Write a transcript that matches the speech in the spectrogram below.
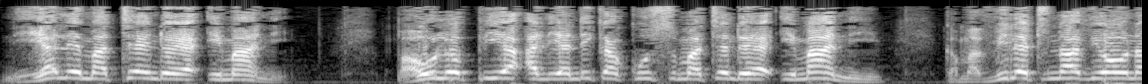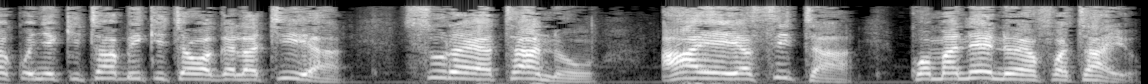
ni yale matendo ya imani paulo pia aliandika kuhusu matendo ya imani kama vile tunavyoona kwenye kitabu hiki cha wagalatia sura ya tano, aya ya sita, kwa maneno yafuatayo.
